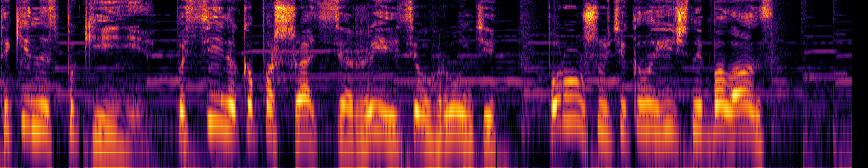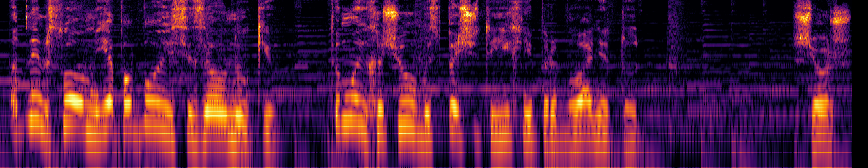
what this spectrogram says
такі неспокійні, постійно копошаться, риються в ґрунті, порушують екологічний баланс. Одним словом, я побоюся за онуків, тому і хочу убезпечити їхнє перебування тут. Що ж,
